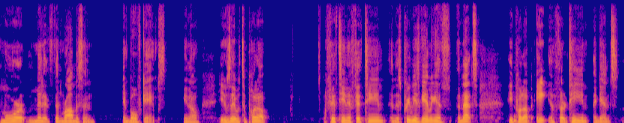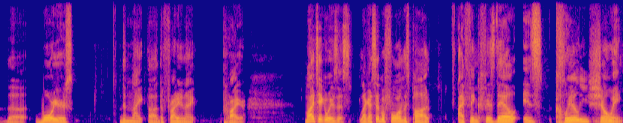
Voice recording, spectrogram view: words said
more minutes than Robinson in both games. You know, he was able to put up 15 and 15 in this previous game against the Nets. He put up 8 and 13 against the Warriors the night uh the Friday night prior. My takeaway is this. Like I said before on this pod, I think Fizdale is clearly showing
